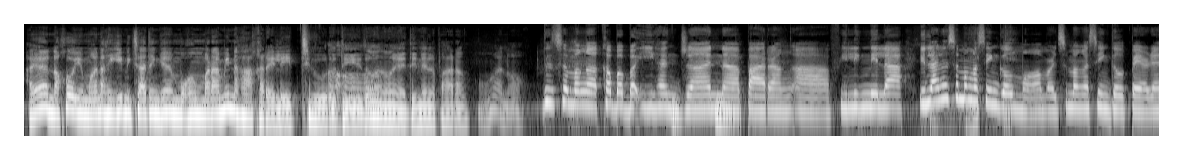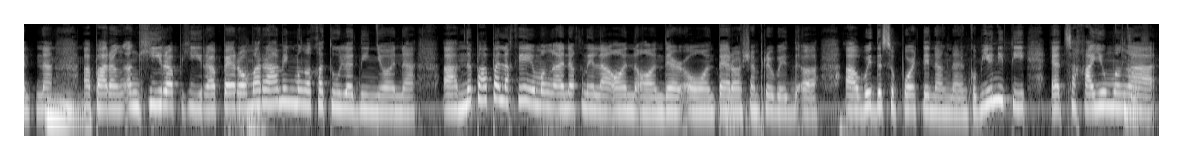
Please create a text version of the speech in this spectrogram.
ayan, ako, yung mga nakikinig sa atin dyan, mukhang marami nakaka-relate siguro dito, no? Eh, nila parang, oh, ano, Dun sa mga kababaihan dyan na parang ah, feeling nila, yun lalo sa mga single mom or sa mga single parent na ah, parang ang hirap-hirap pero maraming mga katulad ninyo na um, napapalaki yung mga anak nila on on their own pero syempre with ah, ah, with the support din ng, ng community at saka yung mga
